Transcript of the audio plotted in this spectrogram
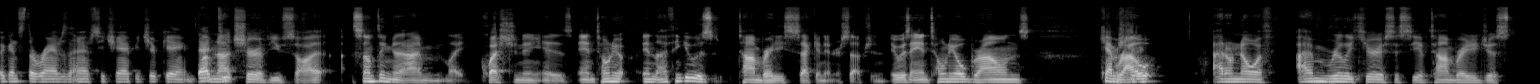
against the Rams in the NFC Championship game. That I'm not de- sure if you saw it. Something that I'm like questioning is Antonio, and I think it was Tom Brady's second interception. It was Antonio Brown's chemistry. route. I don't know if I'm really curious to see if Tom Brady just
